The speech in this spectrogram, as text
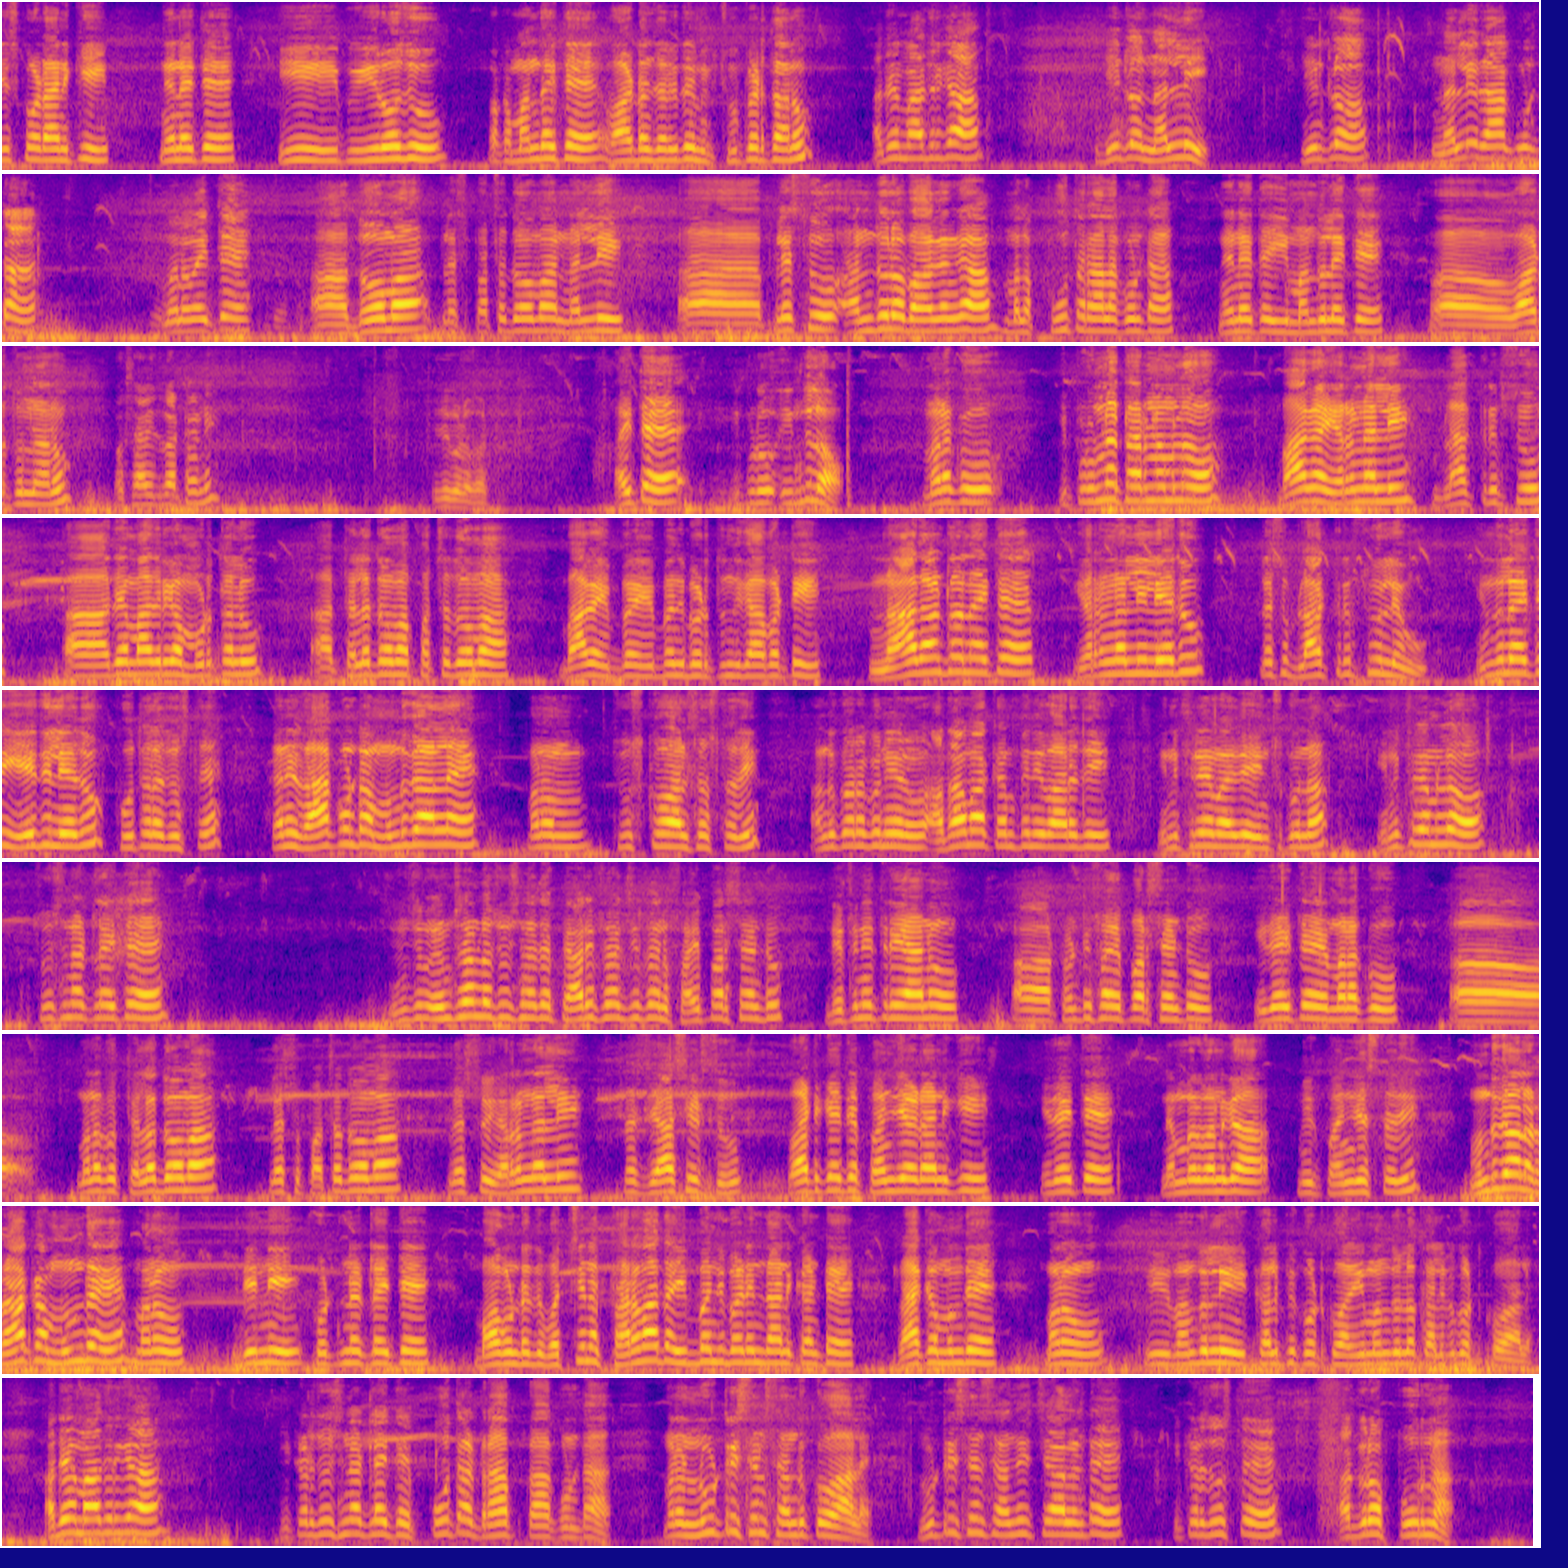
తీసుకోవడానికి నేనైతే ఈ ఈరోజు ఒక మందు అయితే వాడడం జరిగితే మీకు చూపెడతాను. అదే మాదిరిగా దీంట్లో నల్లి దీంట్లో నల్లి రాకుండా మనమైతే దోమ ప్లస్ పచ్చదోమ నల్లి ప్లస్ అందులో భాగంగా మళ్ళీ పూత రాలకుండా నేనైతే ఈ మందులైతే వాడుతున్నాను. ఒకసారి ఇది పట్టండి. ఇది కూడా పట్టు. అయితే ఇప్పుడు ఇందులో మనకు ఇప్పుడున్న తరుణంలో బాగా ఎర్రనల్లి బ్లాక్ ట్రిప్స్ అదే మాదిరిగా ముడతలు తెల్లదోమ పచ్చదోమ బాగా ఇబ్బ ఇబ్బంది పెడుతుంది కాబట్టి నా దాంట్లోనైతే ఎర్రనల్లి లేదు ప్లస్ బ్లాక్ త్రిప్స్ లేవు. ఇందులో అయితే ఏది లేదు పూతలో చూస్తే. కానీ రాకుండా ముందుగానే మనం చూసుకోవాల్సి వస్తుంది. అందుకొరకు నేను అదామా కంపెనీ వారిది ఇన్ఫ్లేమ్ అది ఎంచుకున్నా. ఇన్ఫ్లేమ్లో చూసినట్లయితే ఇన్సూరెన్స్లో చూసినట్లయితే ప్యారిఫాక్సిఫైన్ ఫైవ్ పర్సెంట్ డెఫినిత్రియాను ట్వంటీ ఫైవ్ పర్సెంట్. ఇదైతే మనకు మనకు తెల్లదోమ ప్లస్ పచ్చదోమ ప్లస్ ఎర్రనల్లి ప్లస్ జాసిడ్స్. వాటికైతే పనిచేయడానికి ఇదైతే నెంబర్ వన్గా మీకు పనిచేస్తుంది. ముందుగా రాక ముందే మనం దీన్ని కొట్టినట్లయితే బాగుంటుంది వచ్చిన తర్వాత ఇబ్బంది పడిన దానికంటే రాకముందే మనం ఈ మందుల్ని కలిపి కొట్టుకోవాలి ఈ మందుల్లో కలిపి కొట్టుకోవాలి. అదే మాదిరిగా ఇక్కడ చూసినట్లయితే పూత డ్రాప్ కాకుండా మనం న్యూట్రిషన్స్ అందుకోవాలి. న్యూట్రిషన్స్ అందించాలంటే ఇక్కడ చూస్తే అగ్రో పూర్ణ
